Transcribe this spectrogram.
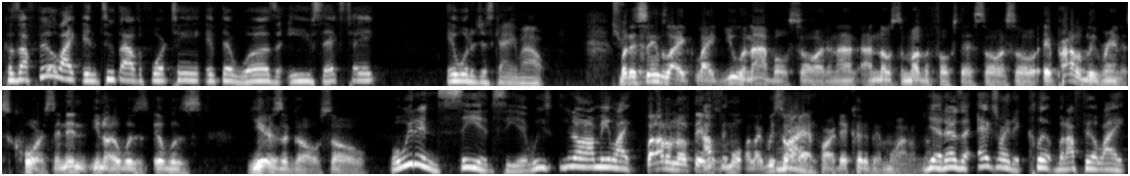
Cause I feel like in 2014, if there was an Eve sex tape, it would have just came out. But it seems like like you and I both saw it, and I, I know some other folks that saw it. So it probably ran its course, and then you know it was it was years ago. So well, we didn't see it, see it. We, you know what I mean? Like, but I don't know if there was feel, more. Like we saw right. that part. There could have been more. I don't know. Yeah, there's an X-rated clip, but I feel like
